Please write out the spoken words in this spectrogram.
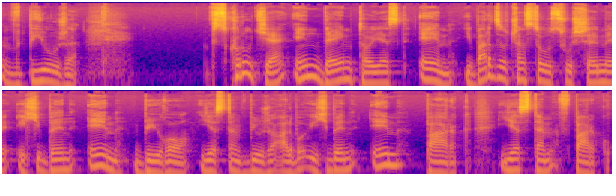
w biurze. W skrócie, in dem to jest im. I bardzo często usłyszymy ich bin im Büro, jestem w biurze, albo ich bin im park, jestem w parku.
